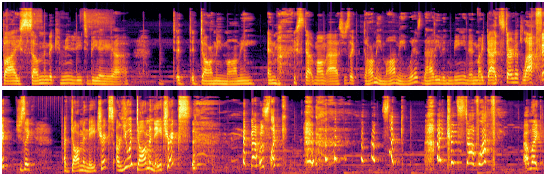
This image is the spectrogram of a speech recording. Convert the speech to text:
by some in the community to be a uh, a, a dommy mommy. And my stepmom asked, she's like, Dommy mommy, what does that even mean? And my dad started laughing. She's like, a dominatrix? Are you a dominatrix? and I was like, it's like, I couldn't stop laughing. I'm like,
